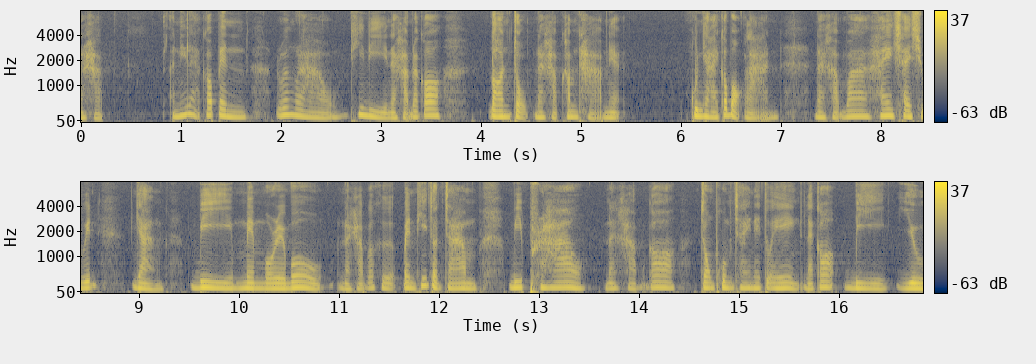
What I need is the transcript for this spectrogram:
นะครับ อันนี้แหละก็เป็นเรื่องราวที่ดีนะครับ แล้วก็ตอนจบนะครับคำถามเนี่ยคุณยายก็บอกหลานนะครับว่าให้ใช้ชีวิต อย่าง be memorable นะครับก็คือเป็นที่จดจำ be proud นะครับก็จงภูมิใจในตัวเอง แล้วก็ be you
